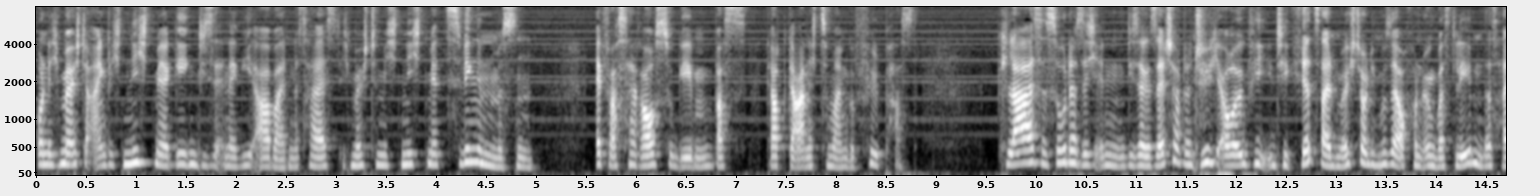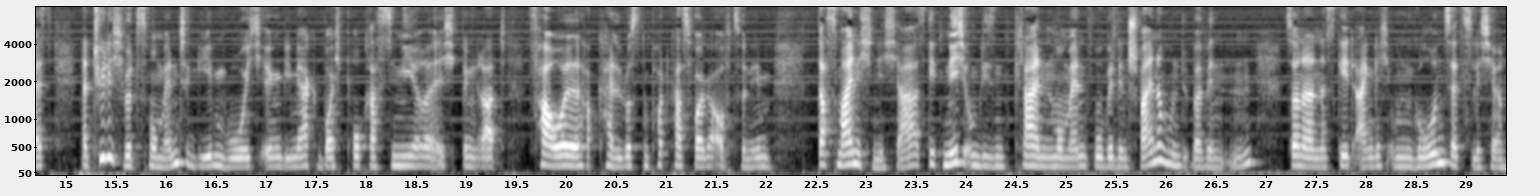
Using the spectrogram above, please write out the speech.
Und ich möchte eigentlich nicht mehr gegen diese Energie arbeiten. Das heißt, ich möchte mich nicht mehr zwingen müssen, etwas herauszugeben, was gerade gar nicht zu meinem Gefühl passt. Klar ist es so, dass ich in dieser Gesellschaft natürlich auch irgendwie integriert sein möchte und ich muss ja auch von irgendwas leben. Das heißt, natürlich wird es Momente geben, wo ich irgendwie merke, boah, ich prokrastiniere, ich bin gerade faul, habe keine Lust, eine Podcast-Folge aufzunehmen. Das meine ich nicht, ja. Es geht nicht um diesen kleinen Moment, wo wir den Schweinehund überwinden, sondern es geht eigentlich um eine grundsätzliche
